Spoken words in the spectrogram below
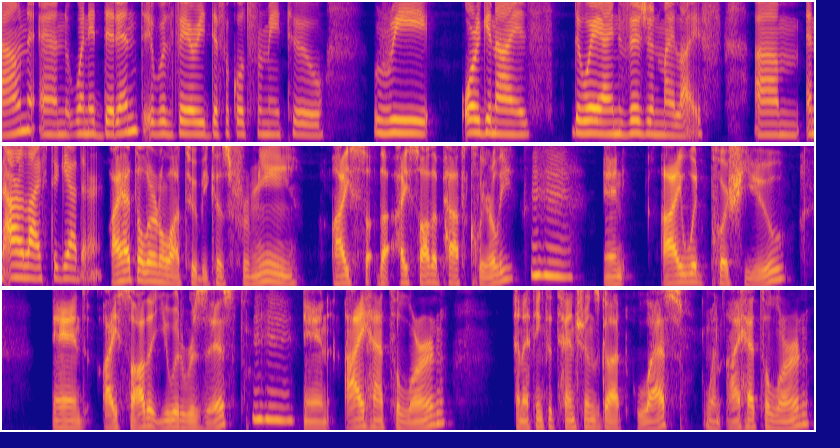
down and when it didn't it was very difficult for me to reorganize the way i envision my life um, and our life together. I had to learn a lot too because for me, I saw the I saw the path clearly, hmm and I would push you, and I saw that you would resist, hmm and I had to learn, and I think the tensions got less when I had to learn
